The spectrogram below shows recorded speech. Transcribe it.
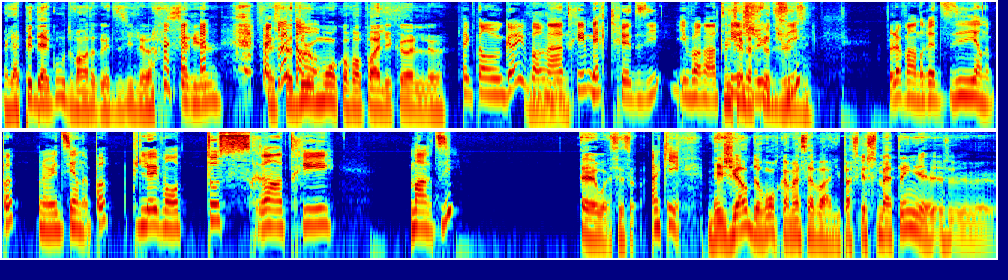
Mais la pédago de vendredi, là, sérieux? Fait ça là, fait ton- deux mois qu'on va pas à l'école, là. Fait que ton gars, il va rentrer mercredi, il va rentrer jeudi. mercredi, jeudi. Là, vendredi, il n'y en a pas. Lundi, il n'y en a pas. Puis là, ils vont tous rentrer mardi. Euh, ouais, c'est ça. OK. Mais j'ai hâte de voir comment ça va aller. Parce que ce matin, euh,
